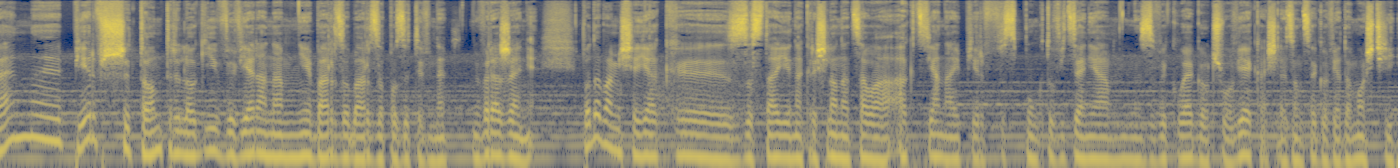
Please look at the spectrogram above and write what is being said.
ten y, pierwszy tom trylogii wywiera na mnie bardzo, bardzo pozytywne wrażenie. Podoba mi się, jak y, zostaje nakreślona cała akcja, najpierw z punktu widzenia zwykłego człowieka, śledzącego wiadomości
